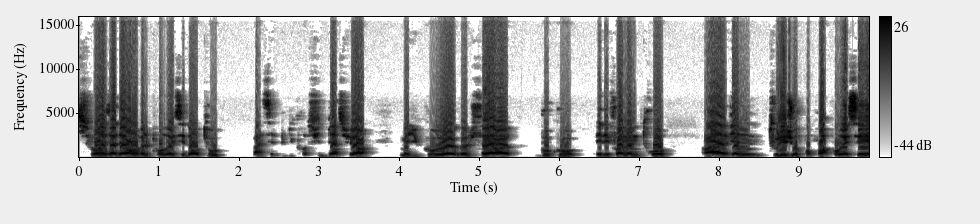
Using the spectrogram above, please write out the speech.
souvent les adhérents veulent progresser dans tout, bah, c'est le but du CrossFit bien sûr, mais du coup euh, veulent faire euh, beaucoup et des fois même trop. Voilà, viennent tous les jours pour pouvoir progresser.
